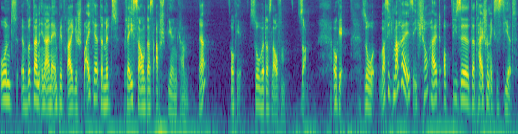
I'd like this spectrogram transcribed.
und wird dann in einer MP3 gespeichert, damit PlaySound das abspielen kann. Ja? Okay, so wird das laufen. So. Okay, so, was ich mache ist, ich schaue halt, ob diese Datei schon existiert.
